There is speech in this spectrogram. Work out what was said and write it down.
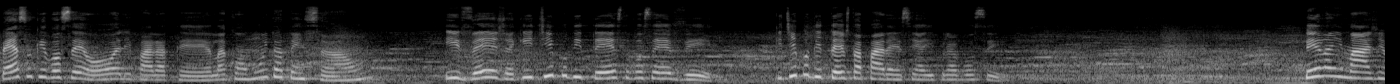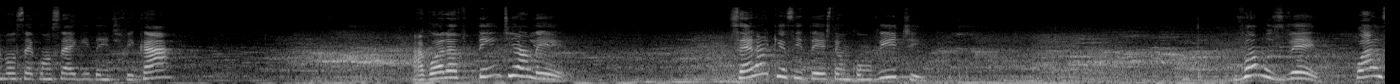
Peço que você olhe para a tela com muita atenção e veja que tipo de texto você vê. Que tipo de texto aparece aí para você? Pela imagem você consegue identificar? Agora tente a ler. Será que esse texto é um convite? Vamos ver quais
